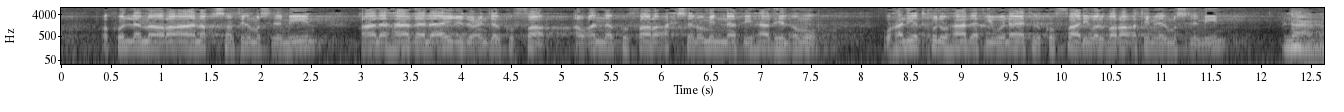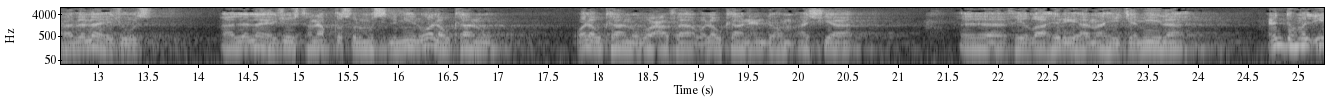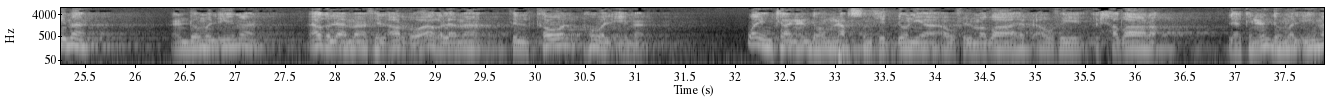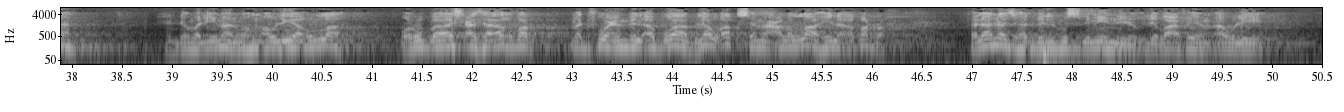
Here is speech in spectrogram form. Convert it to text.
وكلما رأى نقصا في المسلمين قال هذا لا يجد عند الكفار أو أن الكفار أحسن منا في هذه الأمور. وهل يدخل هذا في ولاية الكفار والبراءة من المسلمين؟ نعم هذا لا يجوز. هذا لا يجوز تنقص المسلمين ولو كانوا ولو كانوا ضعفاء ولو كان عندهم أشياء آه، في ظاهرها ما هي جميلة. عندهم الإيمان عندهم الإيمان. أغلى ما في الأرض وأغلى ما في الكون هو الإيمان. وإن كان عندهم نقص في الدنيا أو في المظاهر أو في الحضارة لكن عندهم الإيمان. عندهم الإيمان وهم أولياء الله. ورب أشعث أغبر مدفوع بالأبواب لو أقسم على الله لأبره. فلا نزهد بالمسلمين لضعفهم أو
